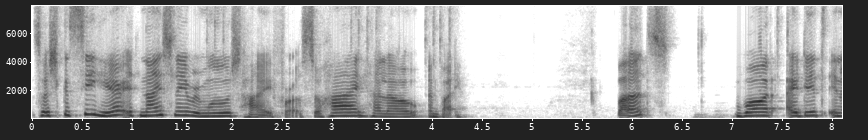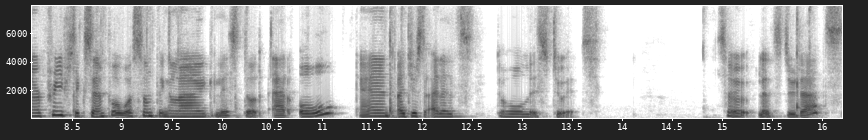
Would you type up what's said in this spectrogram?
So as you can see here, it nicely removes hi for us. So hi, hello, and bye. But what I did in our previous example was something like list.add all, and I just added the whole list to it. So let's do that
